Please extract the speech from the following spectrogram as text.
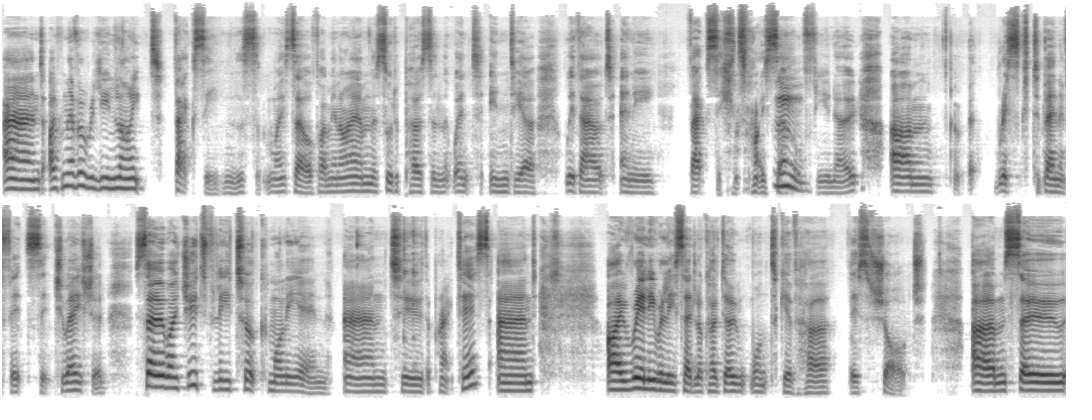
And I've never really liked vaccines myself. I mean, I am the sort of person that went to India without any vaccines myself, you know, um, risk to benefit situation. So I dutifully took Molly in and to the practice and I really, really said, look, I don't want to give her this shot. Um, so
